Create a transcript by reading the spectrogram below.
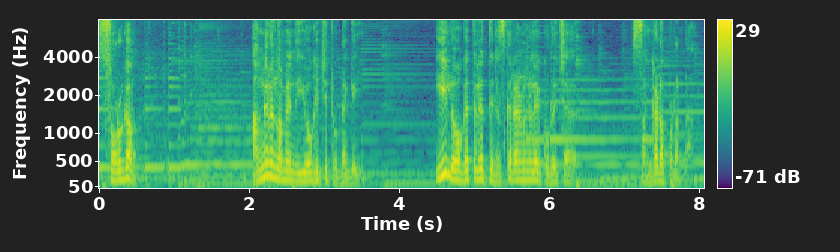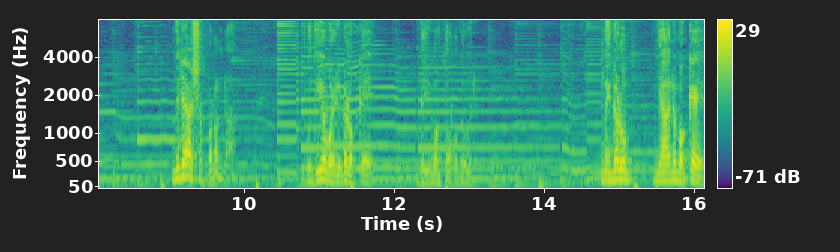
സ്വർഗം അങ്ങനെ നമ്മെ നിയോഗിച്ചിട്ടുണ്ടെങ്കിൽ ഈ ലോകത്തിലെ തിരസ്കരണങ്ങളെക്കുറിച്ച് സങ്കടപ്പെടണ്ട. നിരാശപ്പെടണ്ട. പുതിയ വഴികളൊക്കെ ദൈവം തുറന്നു വരും നിങ്ങളും ഞാനുമൊക്കെ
